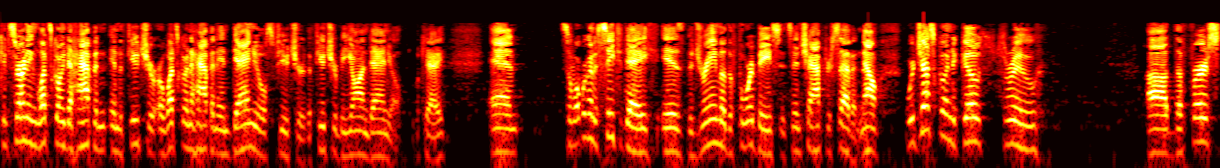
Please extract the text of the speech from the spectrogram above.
concerning what's going to happen in the future or what's going to happen in Daniel's future, the future beyond Daniel. Okay? And so what we're going to see today is the dream of the four beasts. It's in chapter 7. Now, we're just going to go through uh, the first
